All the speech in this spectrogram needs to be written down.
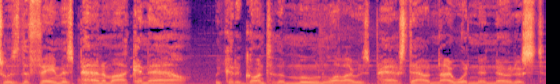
This was the famous Panama Canal. We could have gone to the moon while I was passed out and I wouldn't have noticed.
